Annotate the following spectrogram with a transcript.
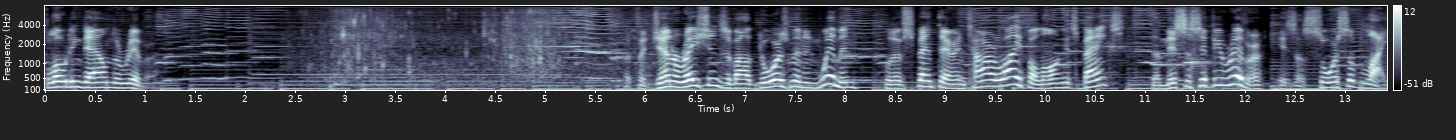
floating down the river. But for generations of outdoorsmen and women who have spent their entire life along its banks, the Mississippi River is a source of life.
